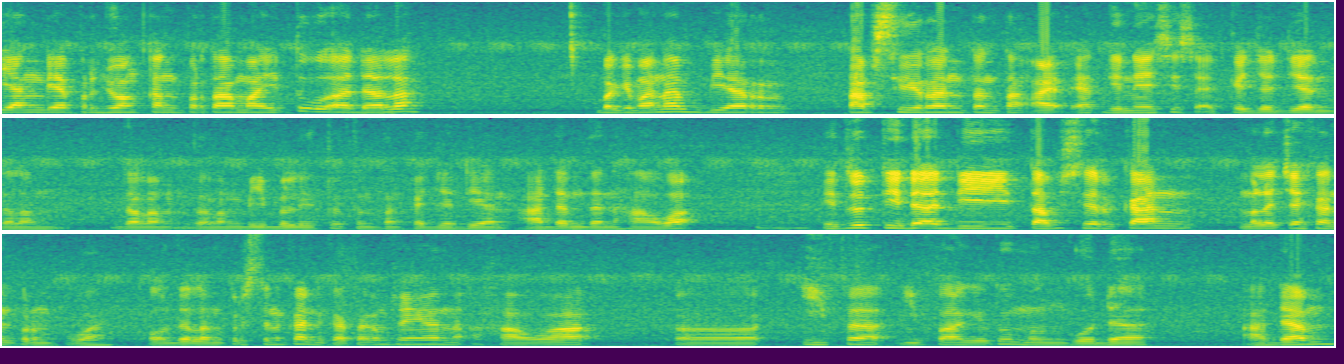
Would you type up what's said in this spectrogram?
yang dia perjuangkan pertama itu adalah bagaimana biar tafsiran tentang ayat-ayat Genesis, ayat kejadian dalam dalam dalam Bible itu tentang kejadian Adam dan Hawa itu tidak ditafsirkan melecehkan perempuan. Kalau dalam Kristen kan dikatakan misalnya kan Hawa uh, Eva Eva gitu menggoda Adam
